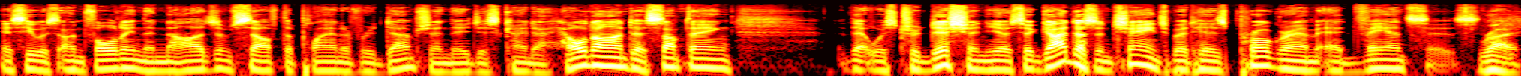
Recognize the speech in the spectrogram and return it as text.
as he was unfolding the knowledge of himself, the plan of redemption, they just kind of held on to something that was tradition. You know, so God doesn't change, but his program advances. Right.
